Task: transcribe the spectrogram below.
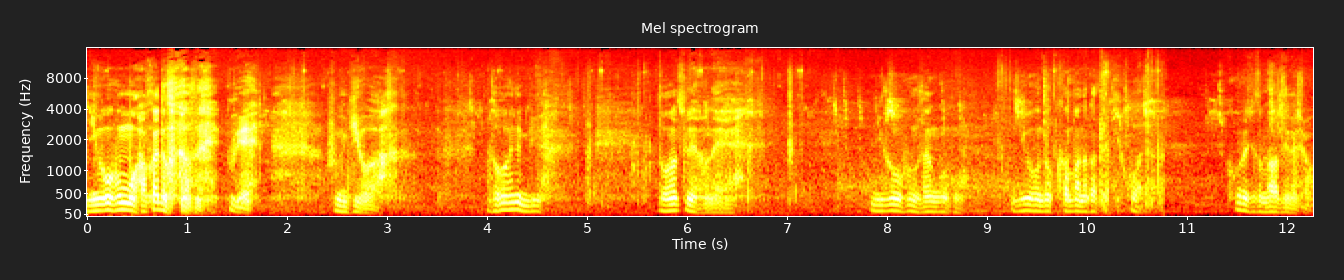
5分も測ってことだね、上、雰囲気は。どういうふうに、どうなってんだろうね。2、5分、3、5分。2、5分どっか看板なかったっけここれちょっと回ってみましょう。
